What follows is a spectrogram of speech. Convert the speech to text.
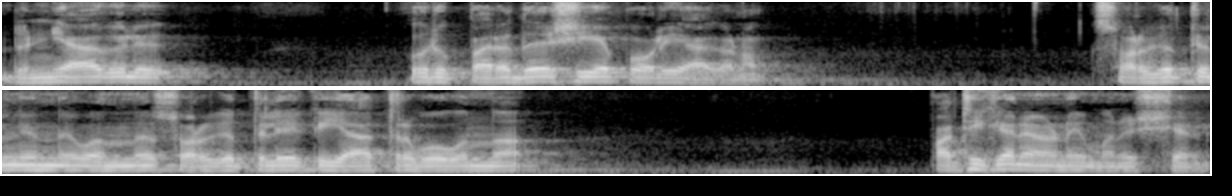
ദുന്യാവിൽ ഒരു പരദേശിയെ പോലെയാകണം. സ്വർഗത്തിൽ നിന്ന് വന്ന് സ്വർഗത്തിലേക്ക് യാത്ര പോകുന്ന പഥികനാണ് മനുഷ്യൻ.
